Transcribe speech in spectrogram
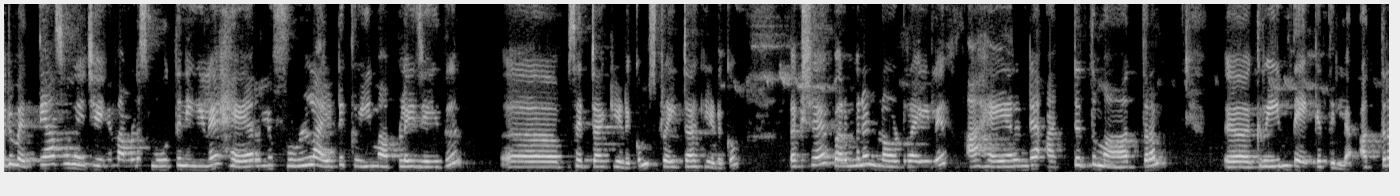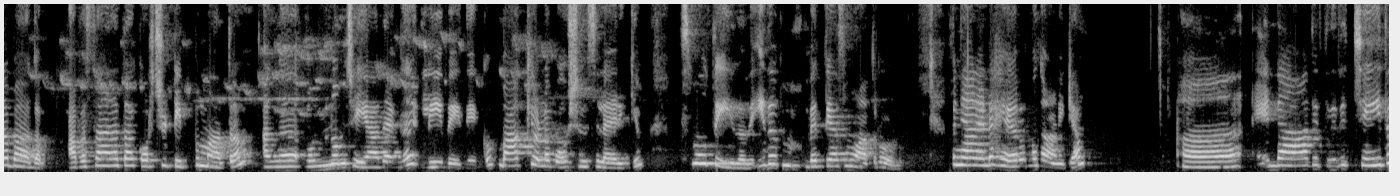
ഒരു വ്യത്യാസം എന്ന് വെച്ച് കഴിഞ്ഞാൽ നമ്മൾ സ്മൂത്തനിങ്ങിൽ ഹെയറിൽ ഫുള്ളായിട്ട് ക്രീം അപ്ലൈ ചെയ്ത് സെറ്റ് ആക്കി എടുക്കും സ്ട്രെയിറ്റ് ആക്കി എടുക്കും. പക്ഷേ പെർമനന്റ് ബ്ലോ ഡ്രൈയിൽ ആ ഹെയറിന്റെ അറ്റത്ത് മാത്രം ക്രീം തേക്കത്തില്ല. അത്ര ഭാഗം. അവസാനത്തെ ആ കുറച്ച് ടിപ്പ് മാത്രം അങ്ങ് ഒന്നും ചെയ്യാതെ അങ്ങ് ലീവ് ചെയ്തേക്കും. ബാക്കിയുള്ള പോർഷൻസിലായിരിക്കും സ്മൂത്ത് ചെയ്യുന്നത്. ഇത് വ്യത്യാസം മാത്രമേ ഉള്ളൂ. അപ്പം ഞാൻ എന്റെ ഹെയർ ഒന്ന് കാണിക്കാം. എന്റെ ആദ്യത്തെ ഇത് ചെയ്ത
